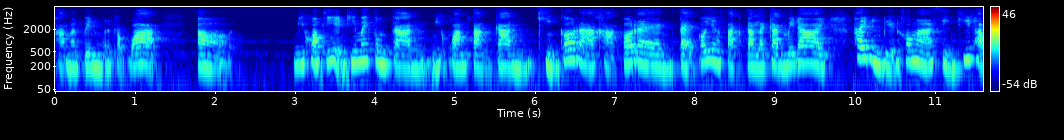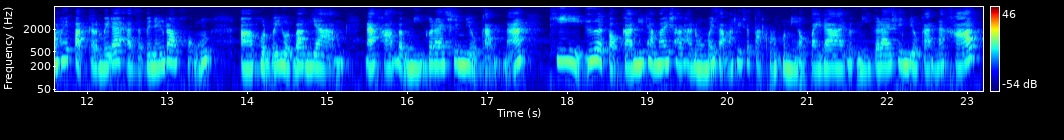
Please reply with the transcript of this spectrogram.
ค่ะ มันเป็นเหมือนกับว่า มีความคิดเห็นที่ไม่ตรงกัน มีความต่างกัน ขิงก็ราขาก็แรง แต่ก็ยังตัดกันและกันไม่ได้ ไพ่หนึ่งเหรียญเข้ามาสิ่งที่ทำให้ตัดกันไม่ได้ อาจจะเป็นเรื่องราวของอผลประโยชน์บางอย่างนะคะ แบบนี้ก็ได้เช่นเดียวกันนะ ที่เอื้อต่อการที่ทำให้ชาวธนูไม่สามารถที่จะตัดคนคนนี้ออกไปได้ แบบนี้ก็ได้เช่นเดียวกันนะคะ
